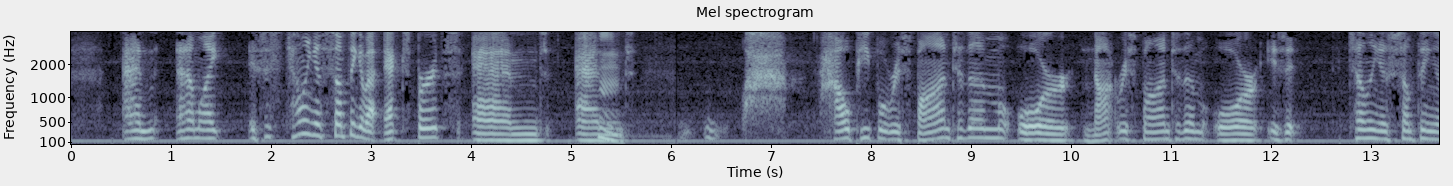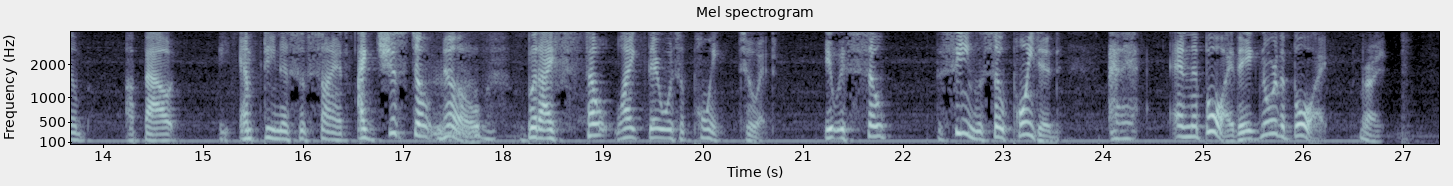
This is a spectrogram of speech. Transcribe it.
And and I'm like, is this telling us something about experts and and how people respond to them or not respond to them, or is it telling us something ab- about the emptiness of science? I just don't know. But I felt like there was a point to it. It was so, the scene was so pointed, and it, and the boy, they ignore the boy Right.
